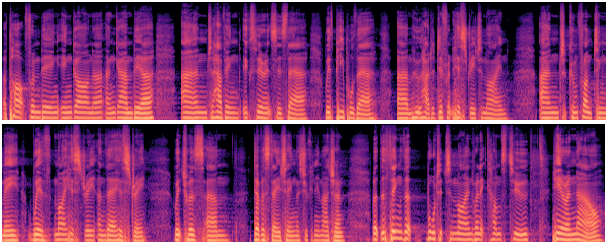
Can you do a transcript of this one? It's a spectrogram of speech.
apart from being in Ghana and Gambia and having experiences there with people there um, who had a different history to mine and confronting me with my history and their history, which was um, devastating, as you can imagine. But the thing that brought it to mind when it comes to here and now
